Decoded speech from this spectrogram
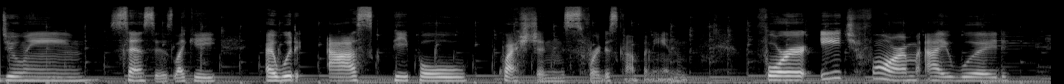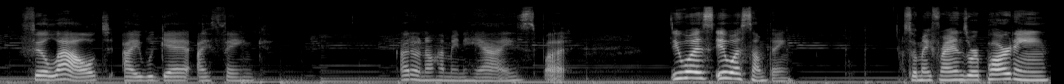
doing census. Like, a, I would ask people questions for this company. And for each form I would fill out, I would get, I think, I don't know how many reais, but it was it was something. So my friends were partying,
